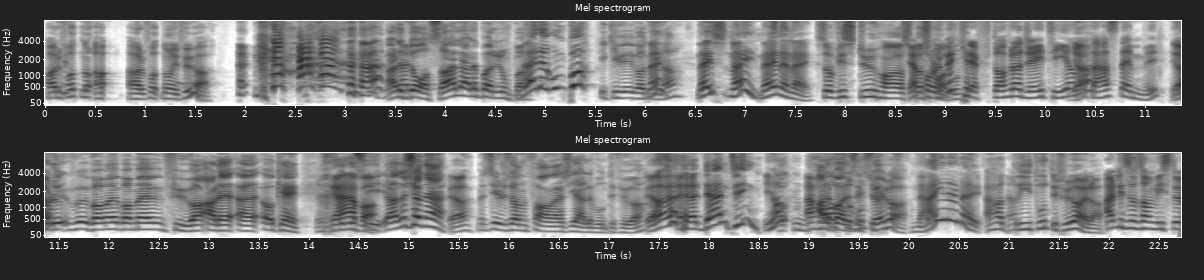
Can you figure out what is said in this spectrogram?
Har du fått, no, har, har du fått noe i fua? Er det dåsa, eller er det bare rumpa? Nei, det er rumpa! Ikke i vagina? nei, nei, nei, nei, nei. Så hvis du har Jeg får det spørsmål bekrefta fra JT at Ja. dette her stemmer. Ja. Har du, hva, med, hva med fua? Er det er, OK. Ræva. Si, ja, det skjønner jeg. Ja. Men sier du sånn faen, jeg er så jævlig vondt i fua? Ja, ja, det er en ting. Ja. Er har det bare så vondt i seksuelt? fua. Nei, nei, nei. Jeg har dritvondt i fua i dag. Er det liksom sånn hvis du,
